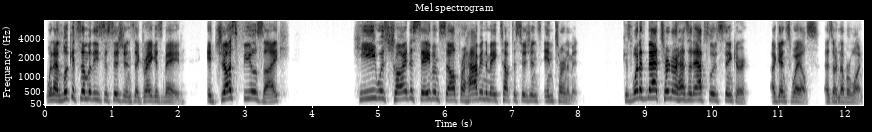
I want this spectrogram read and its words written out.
when I look at some of these decisions that Gregg has made, it just feels like he was trying to save himself for having to make tough decisions in tournament. Because what if Matt Turner has an absolute stinker against Wales as our mm-hmm. number one?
